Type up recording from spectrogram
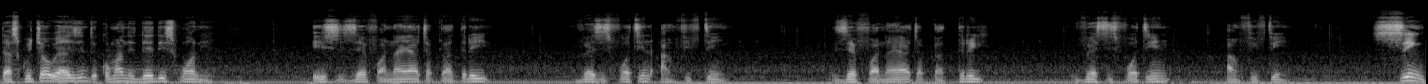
The scripture we are using to command the day this morning is Zephaniah chapter 3, verses 14 and 15. Zephaniah chapter 3, verses 14 and 15. Sing,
